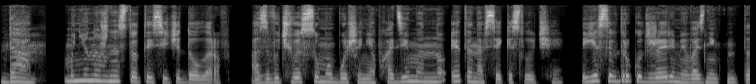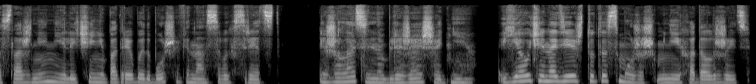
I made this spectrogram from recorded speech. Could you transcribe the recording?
«Да, мне нужны сто тысяч долларов. Озвучиваю сумму больше необходимой, но это на всякий случай. И если вдруг у Джереми возникнут осложнения, лечение потребует больше финансовых средств. И желательно в ближайшие дни. Я очень надеюсь, что ты сможешь мне их одолжить».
